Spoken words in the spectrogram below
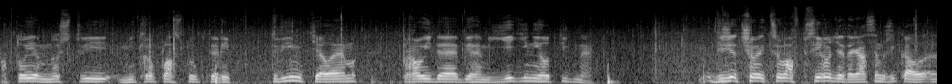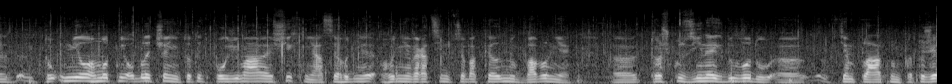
a to je množství mikroplastů, který tvým tělem projde během jediného týdne. Když je člověk třeba v přírodě, tak já jsem říkal, eh, to umělohmotné oblečení, to teď používáme všichni. Já se hodně, hodně vracím třeba ke lnu, k bavlně, eh, trošku z jiných důvodů eh, k těm plátnům, protože,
